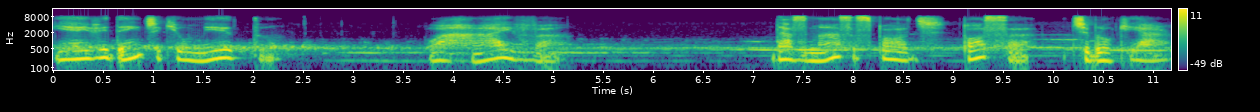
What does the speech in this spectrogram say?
E é evidente que o medo, ou a raiva, das massas pode, possa te bloquear.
